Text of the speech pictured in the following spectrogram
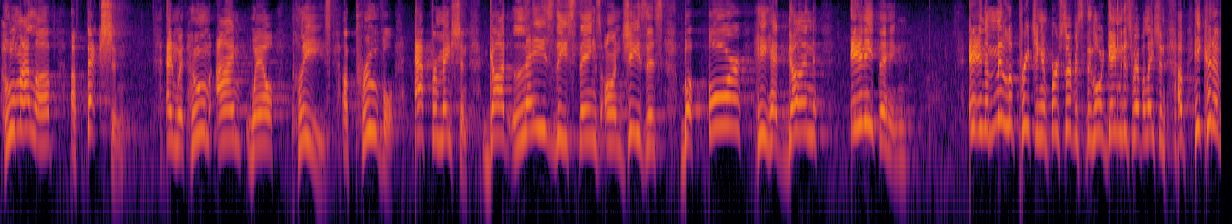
Whom I love, affection, and with whom I'm well pleased, approval, affirmation. God lays these things on Jesus before he had done anything. In the middle of preaching in first service, the Lord gave me this revelation of he could have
